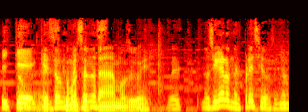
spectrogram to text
y que, No, que son como personas. aceptamos, güey. pues, nos llegaron el precio, señor.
